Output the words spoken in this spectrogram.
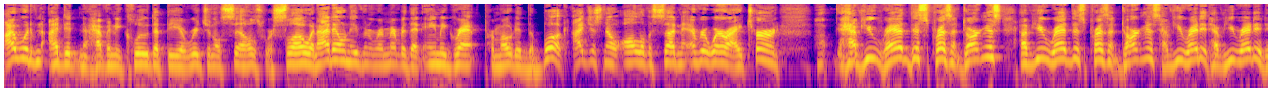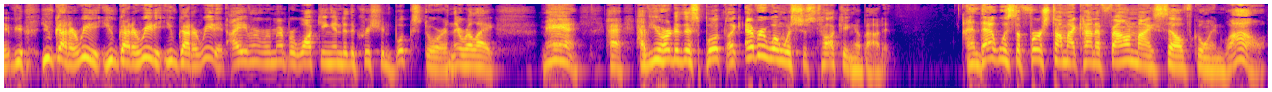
I wouldn't, I didn't have any clue that the original sales were slow. And I don't even remember that Amy Grant promoted the book. I just know all of a sudden, everywhere I turn, have you read this present darkness? Have you read this present darkness? Have you read it? Have you read it? Have you, you've got to read it. You've got to read it. You've got to read it. I even remember walking into the Christian bookstore and they were like, man, have you heard of this book? Like everyone was just talking about it. And that was the first time I kind of found myself going, wow,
